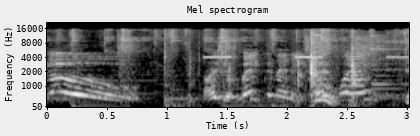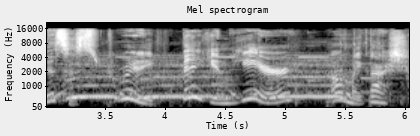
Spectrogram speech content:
Go! Are you making any headway? Oh. This is pretty big in here. Oh my gosh.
